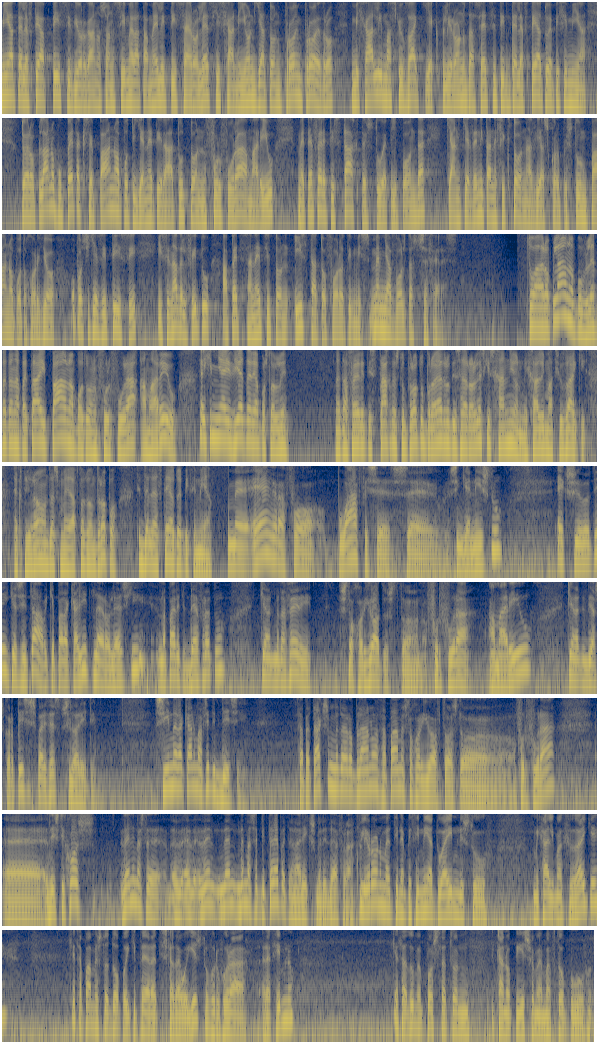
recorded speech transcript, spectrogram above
Μία τελευταία πτήση διοργάνωσαν σήμερα τα μέλη της Αερολέσχης Χανίων για τον πρώην πρόεδρο Μιχάλη Μαθιουδάκη, εκπληρώνοντας έτσι την τελευταία του επιθυμία. Το αεροπλάνο που πέταξε πάνω από τη γενέτειρά του, τον Φουρφουρά Αμαρίου, μετέφερε τις τάχτες του εκλειπώντα και αν και δεν ήταν εφικτό να διασκορπιστούν πάνω από το χωριό όπως είχε ζητήσει, οι συνάδελφοί του απέτησαν έτσι τον ίστατο φόρο τιμής με μια βόλτα στους εθέρες. Το αεροπλάνο που βλέπετε να πετάει πάνω από τον Φουρφουρά Αμαρίου έχει μια ιδιαίτερη αποστολή. Μεταφέρει τις τάχτες του πρώτου Προέδρου της Αερολέσχη Χανίων, Μιχάλη Μαθιουδάκη, εκπληρώνοντας με αυτόν τον τρόπο την τελευταία του επιθυμία. Με έγγραφο που άφησε σε συγγενείς του, εξουδοτεί και ζητά και παρακαλεί την Αερολέσχη να πάρει την τέφρα του και να τη μεταφέρει στο χωριό του, στον Φουρφουρά Αμαρίου και να την διασκορπίσει στις παρυφές του Ψιλορίτη. Σήμερα κάνουμε αυτή την πτήση. Θα πετάξουμε με το αεροπλάνο, θα πάμε στο χωριό αυτό, στο Φουρφουρά. Ε, δυστυχώς δεν, είμαστε, ε, ε, δεν, δεν, δεν μας επιτρέπεται να ρίξουμε την τέφρα. Πληρώνουμε την επιθυμία του αείμνηστου Μιχάλη Μαθιουδάκη και θα πάμε στον τόπο εκεί πέρα της καταγωγής του Φουρφουρά Ρεθύμνου και θα δούμε πώς θα τον ικανοποιήσουμε με αυτό που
